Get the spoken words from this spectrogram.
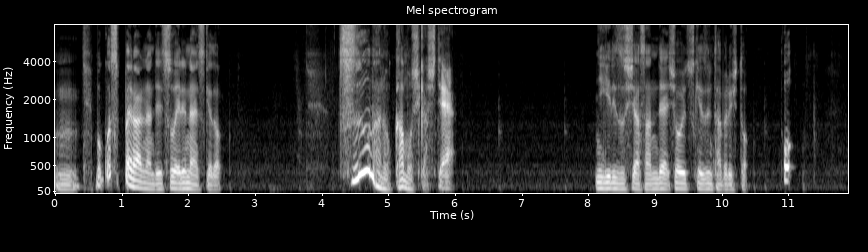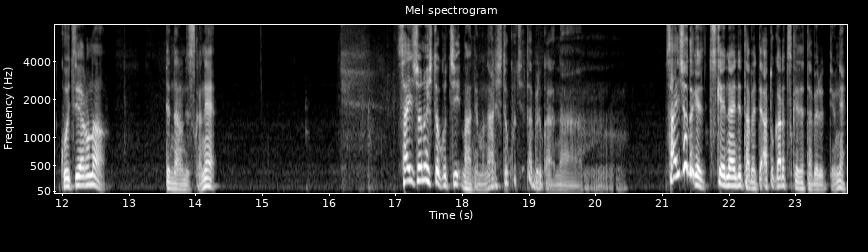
うん。僕は酸っぱいのあれなんで酢は入れないですけど。通なのか？もしかして。握り寿司屋さんで醤油つけずに食べる人。おこいつやろな。ってなるんですかね。最初の一口。まあでもな一口で食べるからな、最初だけつけないで食べて後からつけて食べるっていうね。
